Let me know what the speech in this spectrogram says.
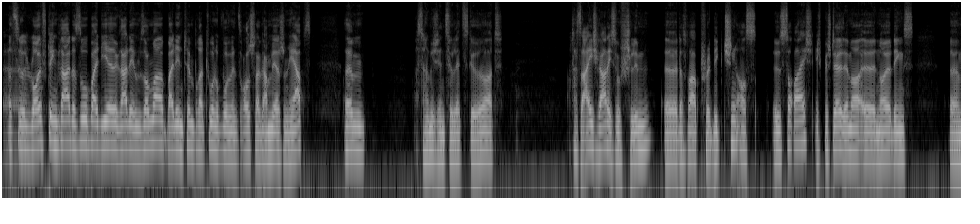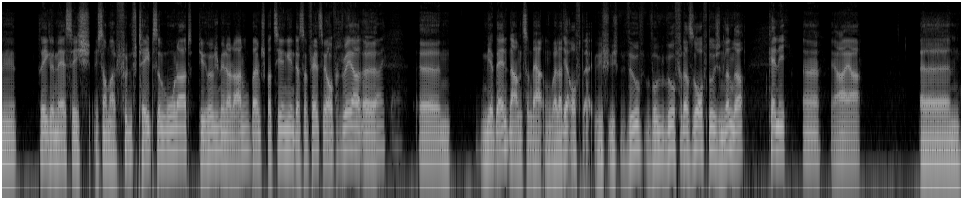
Was äh, läuft denn gerade so bei dir, gerade im Sommer, bei den Temperaturen, obwohl wir ins Ausschlag haben wir ja schon Herbst. Ähm, Was habe ich denn zuletzt gehört? Ach, das ist eigentlich gar nicht so schlimm. Äh, das war Prediction aus Österreich. Ich bestelle immer äh, neuerdings ähm, regelmäßig, ich sag mal, fünf Tapes im Monat. Die höre ich mir dann an beim Spazierengehen. Deshalb fällt es mir auch schwer, äh, ähm, mir Bandnamen zu merken, weil das oft, ich, ich wirf, würfe das so oft durcheinander. Kenne ich. Äh, ja, ja. Ähm,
